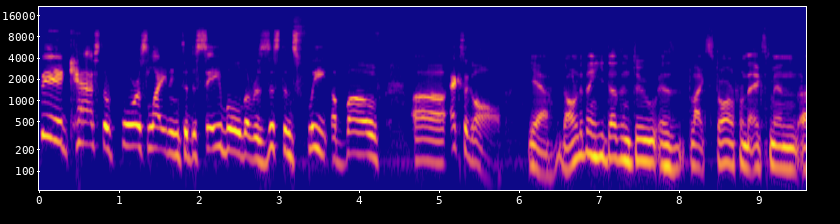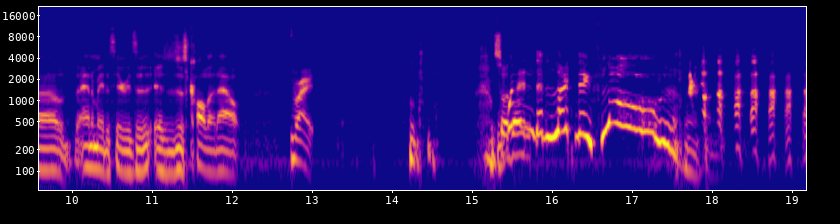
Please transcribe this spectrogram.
big cast of Force lightning to disable the Resistance fleet above uh, Exegol. Yeah, the only thing he doesn't do is like Storm from the X Men uh, animated series is, is just call it out. Right. so when then, the lightning flow.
